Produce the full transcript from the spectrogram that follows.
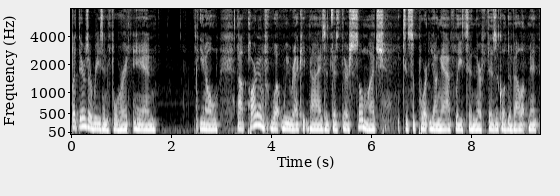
but there's a reason for it. And you know, uh, part of what we recognize is that there's so much to support young athletes in their physical development.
